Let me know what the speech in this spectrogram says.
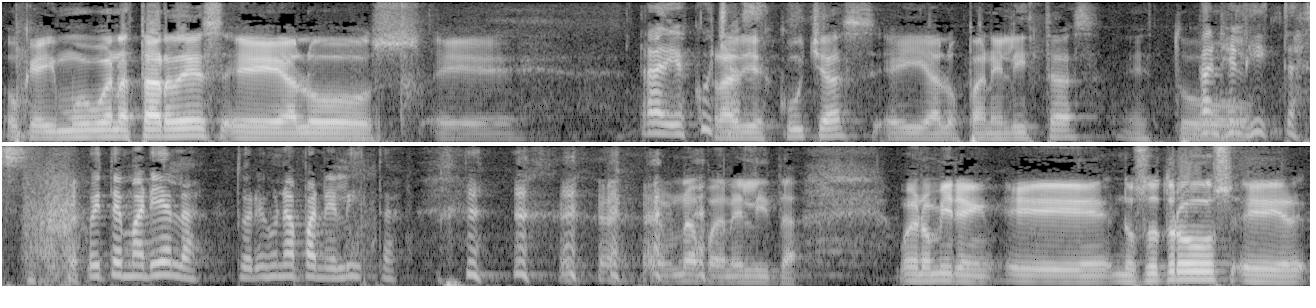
Ok, muy buenas tardes eh, a los eh, Radio Escuchas. radioescuchas y a los panelistas. Esto, Panelistas. Oíste, Mariela, tú eres una panelista. una panelita. Bueno, miren, eh, nosotros eh,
